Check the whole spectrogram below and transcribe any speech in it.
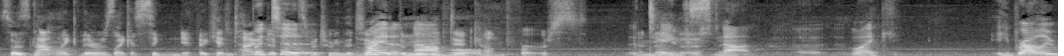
So it's not like there was like a significant time But difference between the two, write but a the movie did come first. it takes the- not uh, like he probably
